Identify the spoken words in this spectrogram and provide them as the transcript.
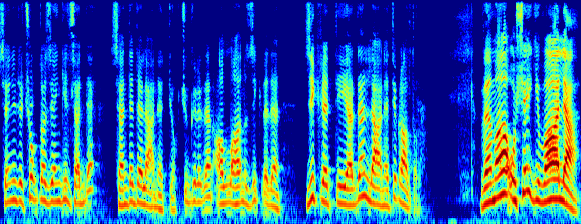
seni de çok da zenginsen de, sende de lanet yok. Çünkü neden? Allah'ını zikreden, zikrettiği yerden laneti kaldırır. Ve ma o şey ki vala.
